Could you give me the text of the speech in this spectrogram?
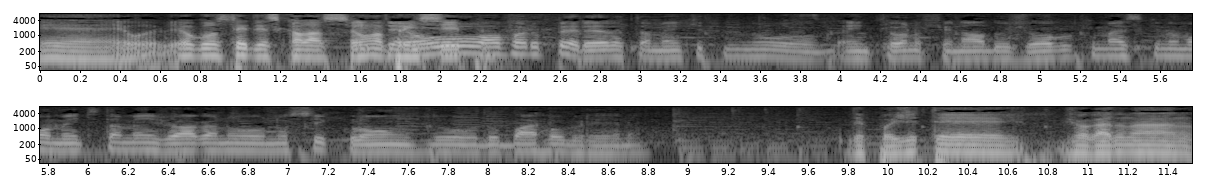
É, eu, eu gostei da escalação e a tem princípio. o Álvaro Pereira também, que no, entrou no final do jogo, mas que no momento também joga no, no Ciclone do, do bairro Obreiro. Depois de ter jogado na,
